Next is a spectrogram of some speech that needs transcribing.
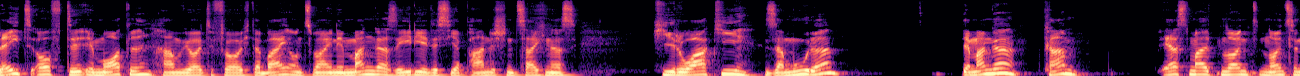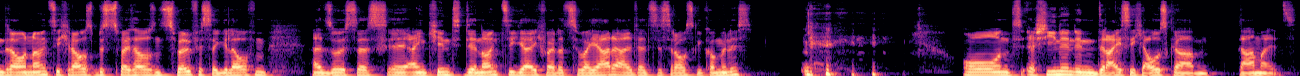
Blade of the Immortal haben wir heute für euch dabei und zwar eine Manga-Serie des japanischen Zeichners Hiroaki Samura. Der Manga kam erstmals neun- 1993 raus, bis 2012 ist er gelaufen. Also ist das äh, ein Kind der 90er. Ich war da zwei Jahre alt, als es rausgekommen ist. und erschienen in 30 Ausgaben damals.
